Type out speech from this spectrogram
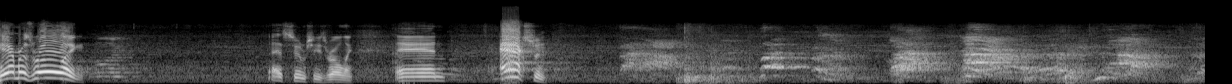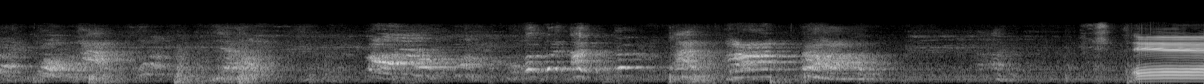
Camera's rolling. I assume she's rolling. And action! And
